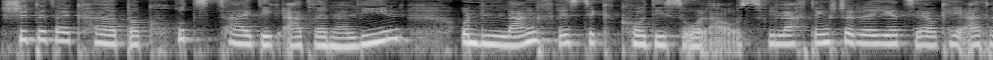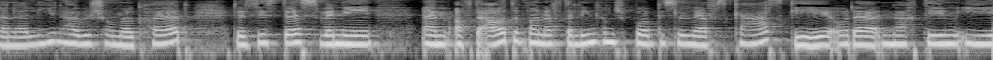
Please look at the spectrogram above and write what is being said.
schüttet der Körper kurzzeitig Adrenalin und langfristig Cortisol aus. Vielleicht denkst du dir jetzt, ja, okay, Adrenalin habe ich schon mal gehört. Das ist das, wenn ich ähm, auf der Autobahn auf der linken Spur ein bisschen aufs Gas gehe oder nachdem ich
